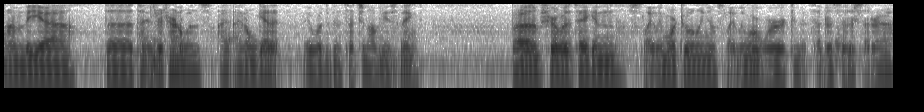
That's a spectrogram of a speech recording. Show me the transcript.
on the uh, the Titans Return ones. I, I don't get it. It would have been such an obvious thing. But I'm sure it would have taken slightly more tooling and slightly more work and etc. etc. etc.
